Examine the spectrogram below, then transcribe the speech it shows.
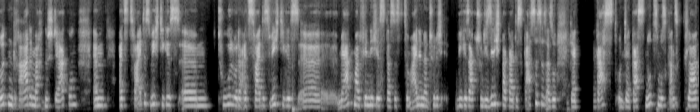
Rücken gerade, macht eine Stärkung. Ähm, als zweites wichtiges ähm, Tool oder als zweites wichtiges äh, Merkmal finde ich ist, dass es zum einen natürlich, wie gesagt, schon die Sichtbarkeit des Gastes ist. Also der Gast und der Gastnutzen muss ganz klar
